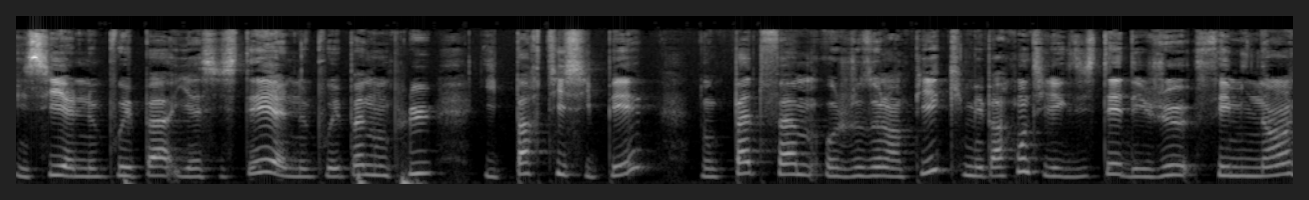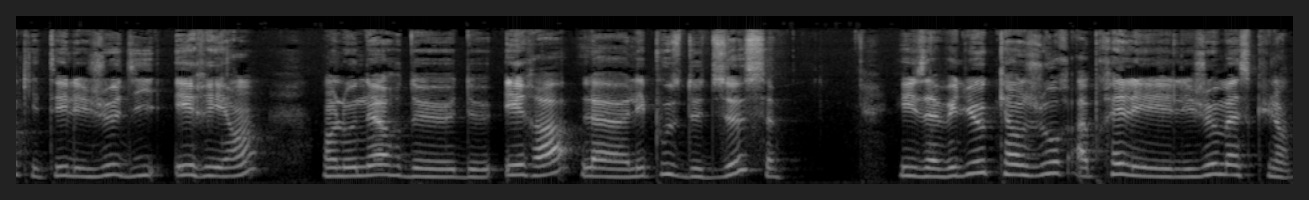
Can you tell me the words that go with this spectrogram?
Et si elle ne pouvait pas y assister, elle ne pouvait pas non plus y participer. Donc pas de femmes aux Jeux olympiques, mais par contre il existait des jeux féminins qui étaient les jeux dits héréens, en l'honneur de, de Héra, l'épouse de Zeus. Et ils avaient lieu 15 jours après les, jeux masculins.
